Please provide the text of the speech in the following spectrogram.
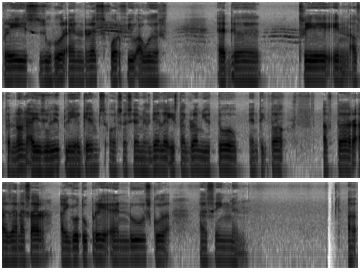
pray zuhur and rest for few hours. At the 3 in afternoon I usually play games or social media like Instagram, YouTube, and TikTok. After azan asar, I go to pray and do school assignment. Uh,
